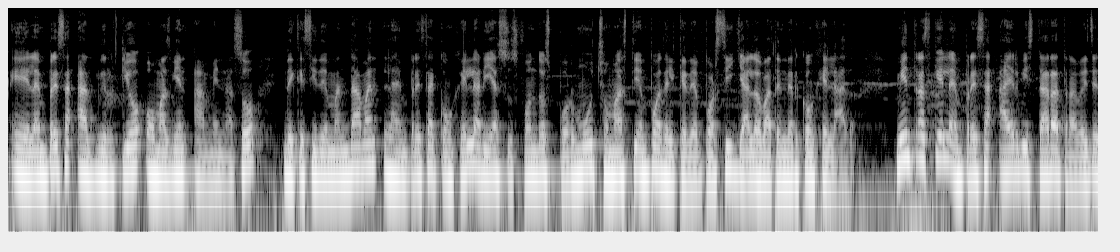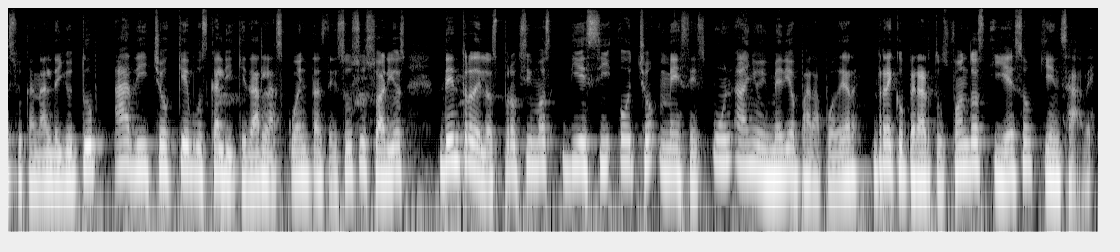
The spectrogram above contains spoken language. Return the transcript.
eh, la empresa advirtió o más bien amenazó de que si demandaban la empresa congelaría sus fondos por mucho más tiempo del que de por sí ya lo va a tener congelado mientras que la empresa Airbistar a través de su canal de YouTube ha dicho que busca liquidar las cuentas de sus usuarios dentro de los próximos 18 meses, un año y medio para poder recuperar tus fondos y eso quién sabe.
